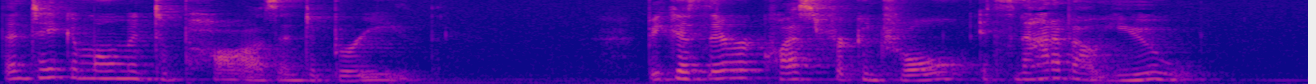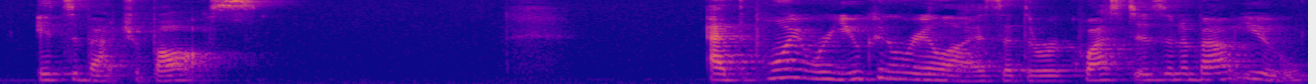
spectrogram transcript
then take a moment to pause and to breathe. Because their request for control, it's not about you, it's about your boss. At the point where you can realize that the request isn't about you,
